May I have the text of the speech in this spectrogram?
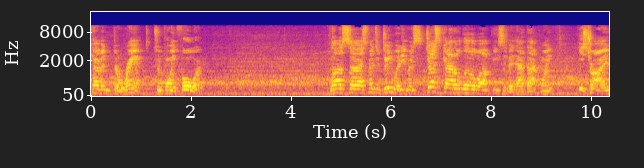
Kevin Durant to point forward. Plus, uh, Spencer Dinwiddie was just got a little uh, piece of it at that point. He's trying.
